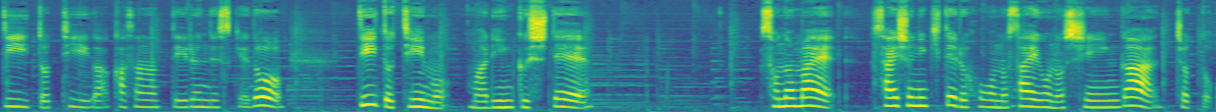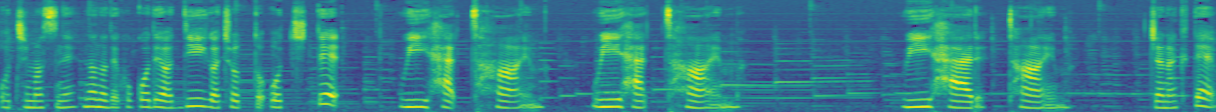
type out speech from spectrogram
D と T が重なっているんですけど D と T も、まあ、リンクしてその前最初に来てる方の最後のシーンがちょっと落ちますねなのでここでは D がちょっと落ちて We had time We had time We had time じゃなくて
